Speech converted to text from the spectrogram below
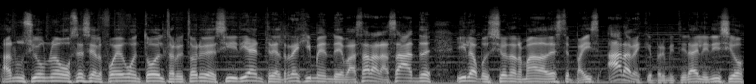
anunció un nuevo cese al fuego en todo el territorio de Siria entre el régimen de Bashar al-Assad y la oposición armada de este país árabe que permitirá el inicio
